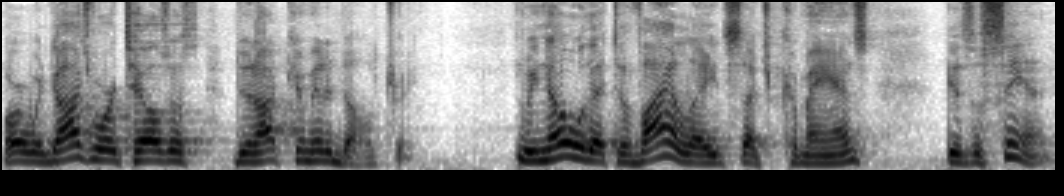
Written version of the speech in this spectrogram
or when God's word tells us, do not commit adultery, we know that to violate such commands is a sin.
